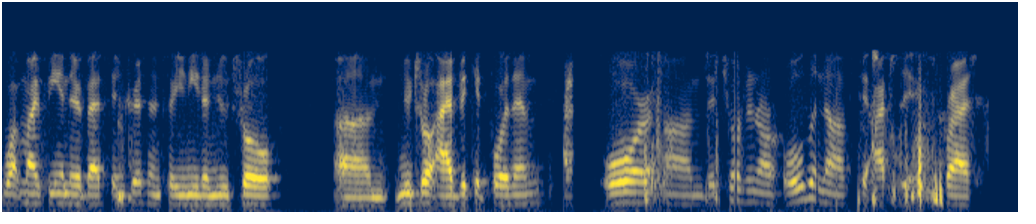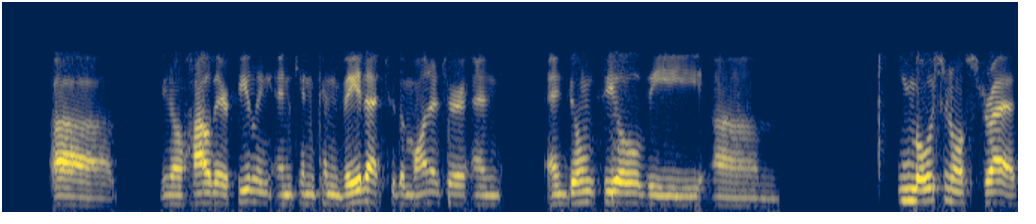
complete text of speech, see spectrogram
what might be in their best interest, and so you need a neutral um, neutral advocate for them, or um, the children are old enough to actually express uh, you know how they're feeling and can convey that to the monitor and and don't feel the um, emotional stress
